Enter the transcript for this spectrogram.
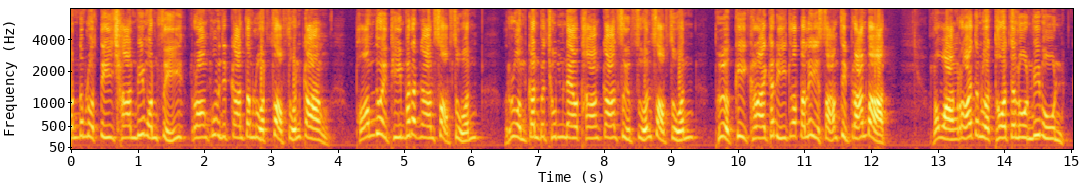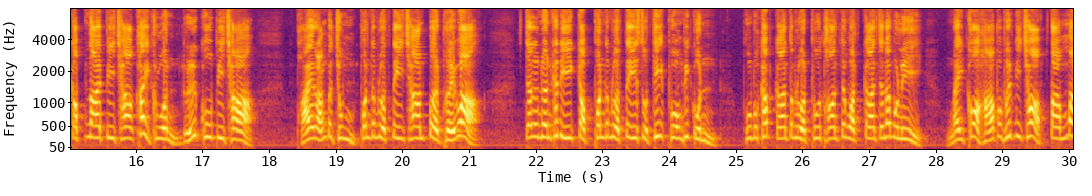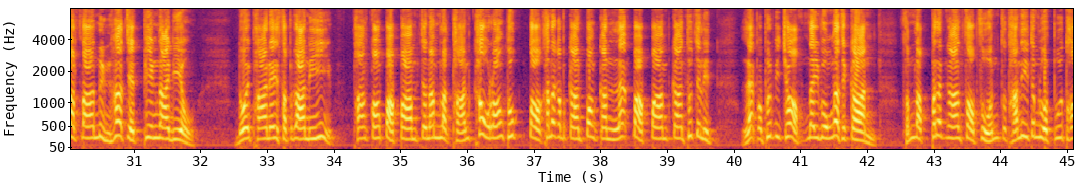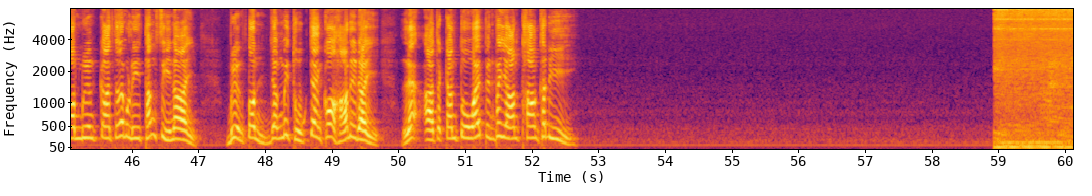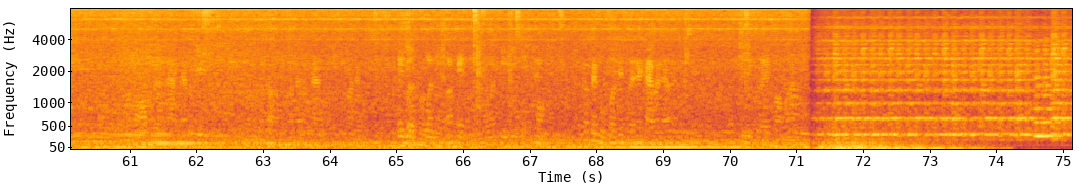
พลตำรวจตีชาญวิมลศรีรองผู้บัญชาการตำรวจสอบสวนกลาง พร้อมด้วยทีมพนักงานสอบสวน ร่วมกันประชุมแนวทางการสืบสวนสอบสวน เพื่อคลี่คลายคดีลอตเตอรี่ 30 ล้านบาท ระหว่างร้อยตำรวจโทจรูนวิมูล กับนายปีชาไข้ครวน หรือครูปีชา ภายหลังประชุมพลตำรวจตีชาญเปิดเผยว่า จะดำเนินคดีกับพลตำรวจตีสุทธิพวงพิกุล ผู้บังคับการตำรวจภูธรจังหวัดกาญจนบุรี ในข้อหาประพฤติมิชอบตามมาตรา 157 เพียงนายเดียว โดยภายในสัปดาห์นี้ ทางกองปราบปรามจะนำหลักฐานเข้าร้องทุกข์ต่อคณะกรรมการป้องกัน และปราบปรามการทุจริต และประพฤติมิชอบในวงราชการสำหรับพนักงานสอบสวนสถานีตำรวจภูธรเมืองกาญจนบุรีทั้ง 4 นาย เบื้องต้นยังไม่ถูกแจ้งข้อหาใดๆ และอาจจะกันตัวไว้เป็นพยานทางคดี เป็นบุคคลหรือว่าเป็นวันที่ที่เกี่ยวข้องก็เป็นบุคคลที่เคยให้การมาแล้ว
